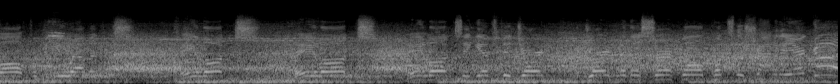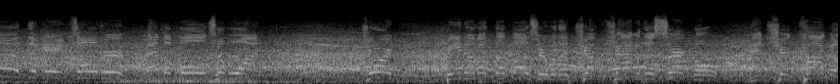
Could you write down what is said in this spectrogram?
Ball from Hugh Evans. He looks, he looks, he looks, he gives to Jordan. Jordan to the circle, puts the shot in the air. Good! The game's over, and the Bulls have won. Jordan beat him at the buzzer with a jump shot in the circle, and Chicago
